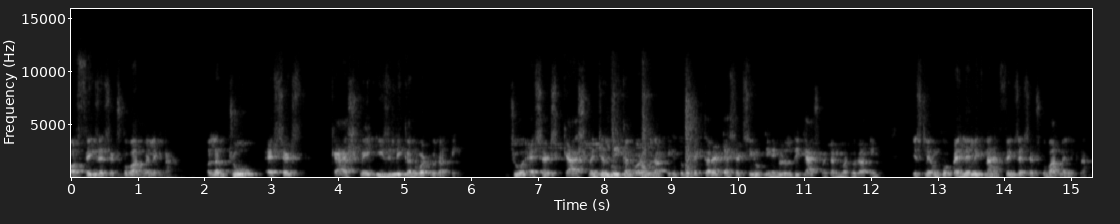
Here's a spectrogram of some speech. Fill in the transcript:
और फिक्स एसेट्स को बाद में लिखना है। मतलब जो एसेट्स कैश में इजीली कन्वर्ट हो जाती हैं, जो एसेट्स कैश में जल्दी कन्वर्ट हो जाती हैं तो बेटे करंट एसेट्स ही होती हैं जो जल्दी कैश में कन्वर्ट हो जाती हैं। इसलिए उनको पहले लिखना है फिक्स एसेट्स को बाद में लिखना है।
